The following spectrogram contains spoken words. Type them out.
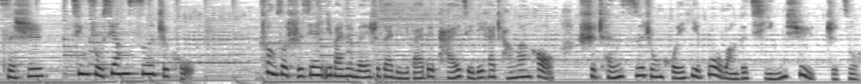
此诗倾诉相思之苦，创作时间一般认为是在李白被排挤离开长安后，是沉思中回忆过往的情绪之作。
